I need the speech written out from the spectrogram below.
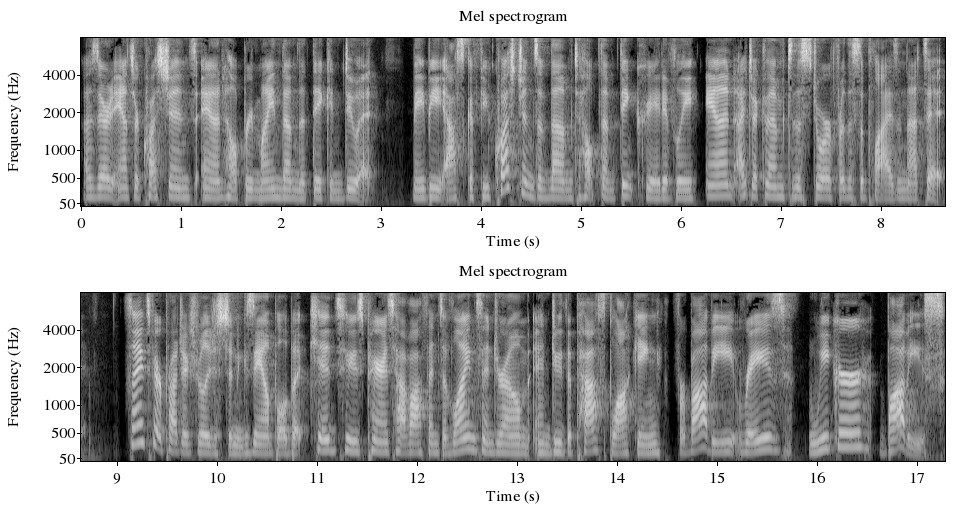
I was there to answer questions and help remind them that they can do it. Maybe ask a few questions of them to help them think creatively. And I took them to the store for the supplies, and that's it. Science fair Project is really just an example, but kids whose parents have offensive line syndrome and do the pass blocking for Bobby raise weaker Bobbies.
